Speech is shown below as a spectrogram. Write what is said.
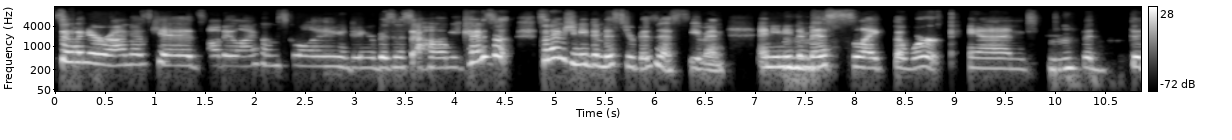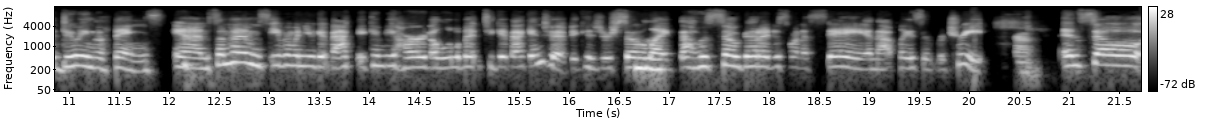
so when you're around those kids all day long, homeschooling and doing your business at home, you kind of sometimes you need to miss your business even, and you need mm-hmm. to miss like the work and mm-hmm. the the doing the things. And sometimes even when you get back, it can be hard a little bit to get back into it because you're so mm-hmm. like, that was so good. I just want to stay in that place of retreat. Yeah. And so,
